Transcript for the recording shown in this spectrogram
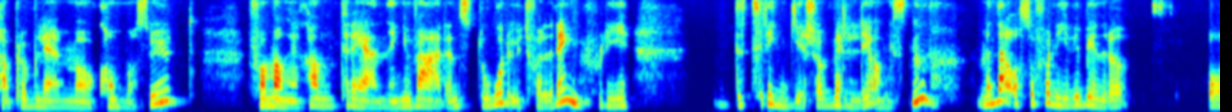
har problemer med å komme oss ut. For mange kan trening være en stor utfordring, fordi det trigger så veldig angsten. Men det er også fordi vi begynner å, å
